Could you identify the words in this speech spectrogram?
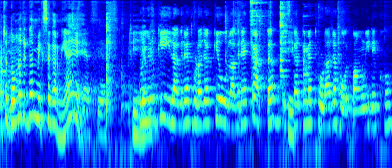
ਅੱਛਾ ਦੋਨੋਂ ਚੀਜ਼ਾਂ ਮਿਕਸ ਕਰਨੀਆਂ ਇਹ? ਯੈਸ ਯੈਸ ਠੀਕ ਹੈ ਮੈਨੂੰ ਘੀ ਲੱਗ ਰਿਹਾ ਥੋੜਾ ਜਿਹਾ ਘਿਓ ਲੱਗ ਰਿਹਾ ਘੱਟ। ਇਸ ਕਰਕੇ ਮੈਂ ਥੋੜਾ ਜਿਹਾ ਹੋਰ ਪਾਉਂਗੀ ਦੇਖੋ।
